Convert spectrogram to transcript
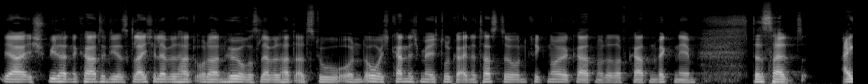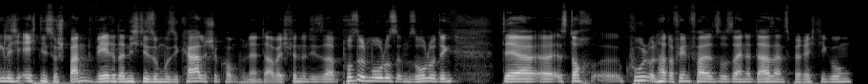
ja, ich spiele halt eine Karte, die das gleiche Level hat oder ein höheres Level hat als du und oh, ich kann nicht mehr, ich drücke eine Taste und krieg neue Karten oder darf Karten wegnehmen. Das ist halt eigentlich echt nicht so spannend, wäre da nicht diese musikalische Komponente. Aber ich finde, dieser Puzzle-Modus im Solo-Ding, der äh, ist doch äh, cool und hat auf jeden Fall so seine Daseinsberechtigung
